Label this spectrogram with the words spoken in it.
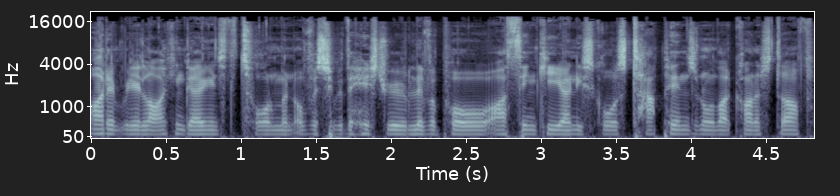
I didn't really like him going into the tournament. Obviously, with the history of Liverpool, I think he only scores tap ins and all that kind of stuff.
